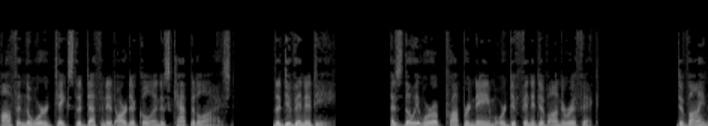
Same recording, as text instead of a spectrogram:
Often the word takes the definite article and is capitalized, the divinity, as though it were a proper name or definitive honorific. Divine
